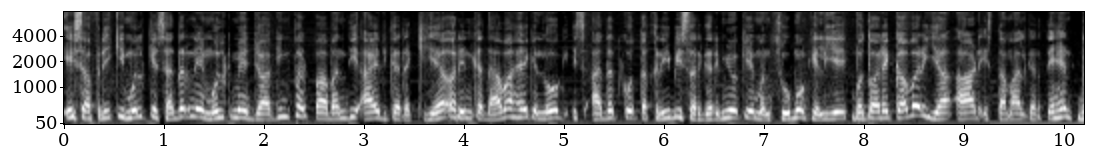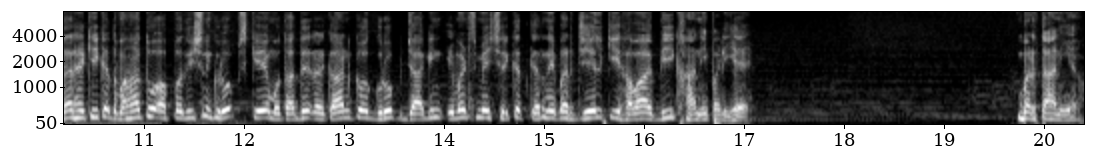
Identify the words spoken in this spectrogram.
इस अफ्रीकी मुल्क के सदर ने मुल्क में जॉगिंग पर पाबंदी आयद कर रखी है और इनका दावा है कि लोग इस आदत को तकरीबी सरगर्मियों के मंसूबों के लिए बतौर कवर या आड़ इस्तेमाल करते हैं। दर हकीकत, वहाँ तो अपोजिशन ग्रुप्स के मुतद अरकान को ग्रुप जॉगिंग इवेंट्स में शिरकत करने पर जेल की हवा भी खानी पड़ी है। बरतानिया।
